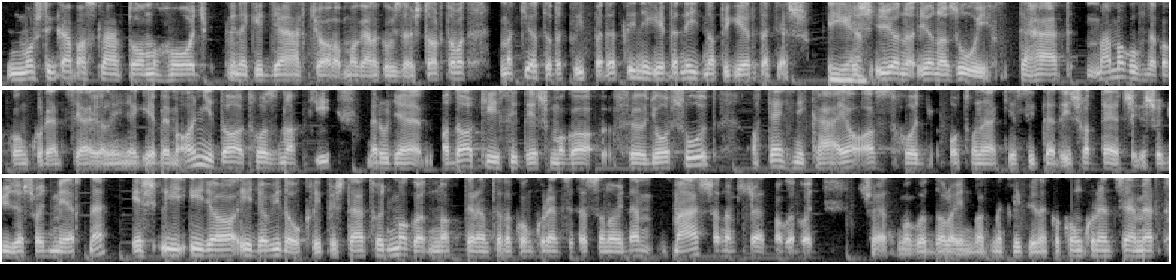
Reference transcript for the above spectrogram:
Most inkább azt látom, hogy mindenki gyártja magának a vizuális tartalmat, már kiadtad a klippedet, lényegében négy napig érdekes. Igen. És jön, jön az új. Tehát Tehát már maguknak a konkurenciája lényegében, mert annyi dalt hoznak ki, mert ugye a dalkészítés maga fölgyorsult, a technikája az, hogy otthon elkészíted, és ha tehetséges, hogy ügyes, hogy miért ne, és így, így, a, így a videoklip is, tehát hogy magadnak teremted a konkurenciát, azt mondom, hogy nem más, hanem saját magad, vagy saját magad dalaidnak, meg klipjének a konkurencia, mert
